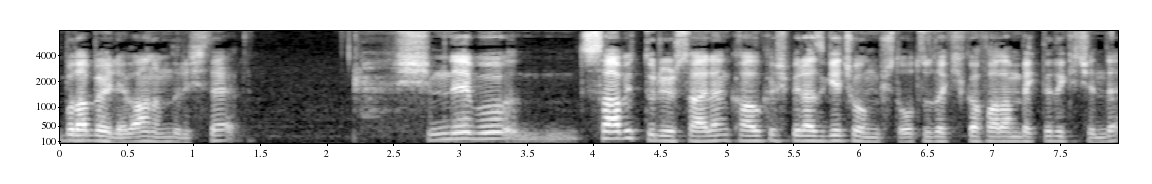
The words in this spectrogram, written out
Bu da böyle bir anımdır işte. Şimdi bu sabit duruyoruz halen. Kalkış biraz geç olmuştu. 30 dakika falan bekledik içinde.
